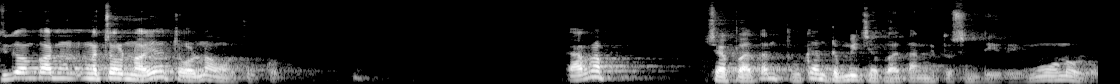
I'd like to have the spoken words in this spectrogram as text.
dikongkon ngeculno ya culno cukup. Karena jabatan bukan demi jabatan itu sendiri. Ngono lho,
